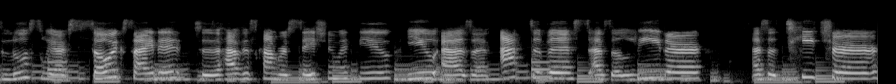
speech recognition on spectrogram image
Luz, we are so excited to have this conversation with you. You as an activist, as a leader, as a teacher,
